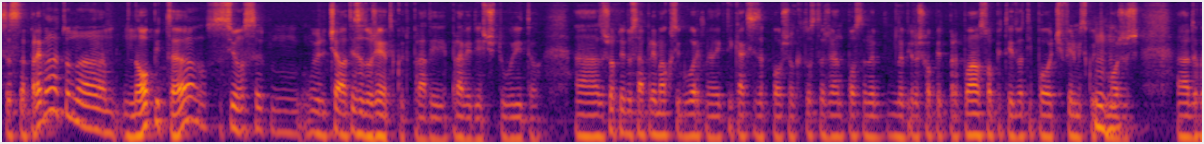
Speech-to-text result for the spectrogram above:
С напредването на, на опита, със сигурност се увеличават и задълженията, които прави, прави един счетоводител. А, защото ние до сега преди малко си говорихме нали, ти как си започнал като стъжан, после набираш опит, предполагам с опита идват и повече фирми, с които mm-hmm. можеш а, да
